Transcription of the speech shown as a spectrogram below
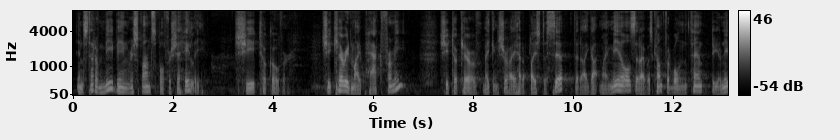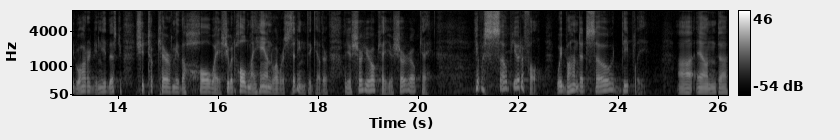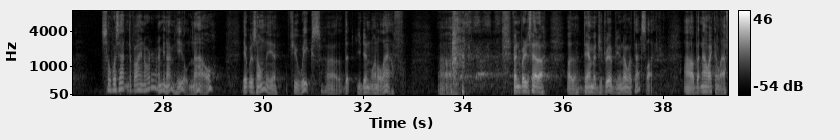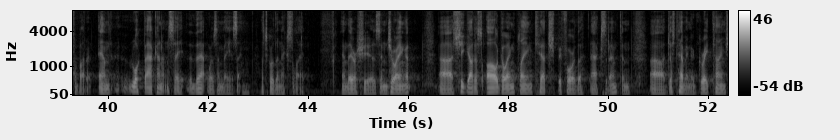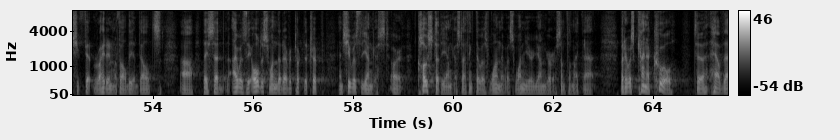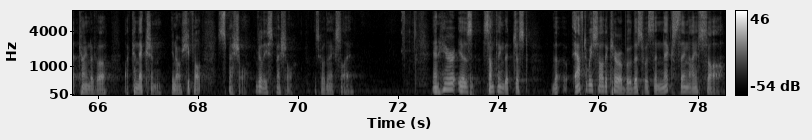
instead of me being responsible for Shaheli, she took over. She carried my pack for me. She took care of making sure I had a place to sit, that I got my meals, that I was comfortable in the tent. Do you need water? Do you need this? She took care of me the whole way. She would hold my hand while we're sitting together. Are you sure you're okay? You're sure you're okay? It was so beautiful. We bonded so deeply. Uh, and uh, so, was that in divine order? I mean, I'm healed now. It was only a, few weeks uh, that you didn't want to laugh. If anybody's had a, a, damaged rib, you know what that's like. Uh, but now I can laugh about it and look back on it and say, that was amazing. Let's go to the next slide. And there she is, enjoying it. Uh, she got us all going playing catch before the accident and uh, just having a great time. She fit right in with all the adults. Uh, they said I was the oldest one that ever took the trip, and she was the youngest, or close to the youngest. I think there was one that was one year younger or something like that. But it was kind of cool to have that kind of a, a connection. You know, she felt special, really special. Let's go to the next slide. And here is something that just, the, after we saw the caribou, this was the next thing I saw.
